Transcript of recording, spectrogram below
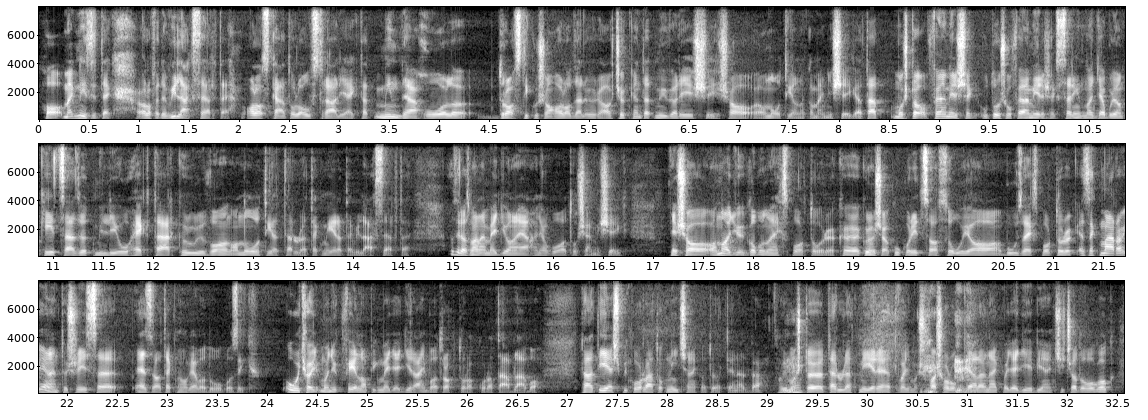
ha megnézitek alapvetően világszerte, Alaszkától Ausztráliáig, tehát mindenhol drasztikusan halad előre a csökkentett művelés és a, a nótilnak a mennyisége. Tehát most a felmérések, utolsó felmérések szerint nagyjából olyan 205 millió hektár körül van a nótil területek mérete világszerte. Azért az már nem egy olyan elhanyagolható semmiség. És a, a nagy gabona exportőrök, különösen a kukorica, a szója, a búza exportőrök, ezek már a jelentős része ezzel a technológiával dolgozik. Úgyhogy mondjuk fél napig megy egy irányba a traktor akkor a táblába. Tehát ilyesmi korlátok nincsenek a történetben. Hogy most ö, területméret, vagy most fasorok kellenek, vagy egyéb ilyen csicsa dolgok.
